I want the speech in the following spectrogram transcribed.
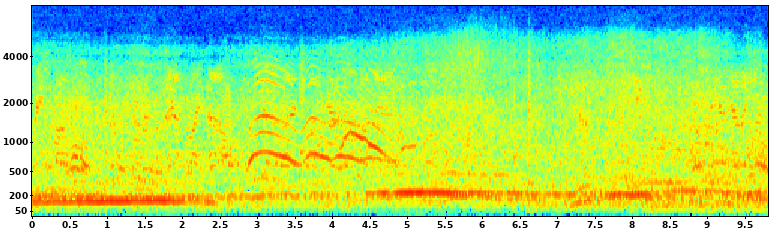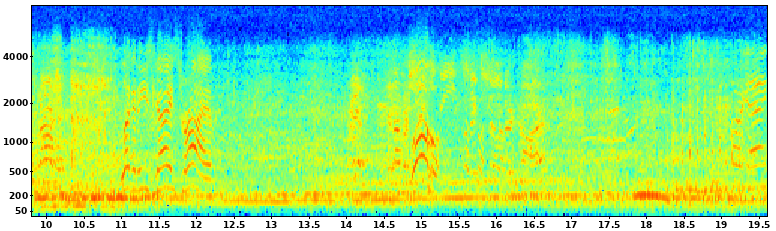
three spot. Oh, a little further than that right now. Actually, here Once again, having a little problem. Look at these guys drive. The number Whoa. 16 six-cylinder car. Poor guy.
